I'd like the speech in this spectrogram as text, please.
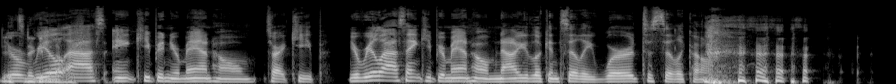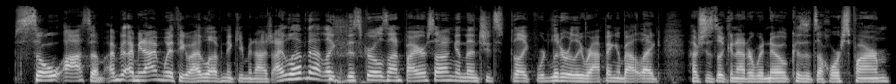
your Nicki real Minaj. ass ain't keeping your man home. Sorry, keep. Your real ass ain't keep your man home. Now you looking silly. Word to silicone. so awesome. I'm, mean, I'm with you. I love Nicki Minaj. I love that, like, this girl's on fire song. And then she's like, we're literally rapping about like how she's looking out her window because it's a horse farm.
